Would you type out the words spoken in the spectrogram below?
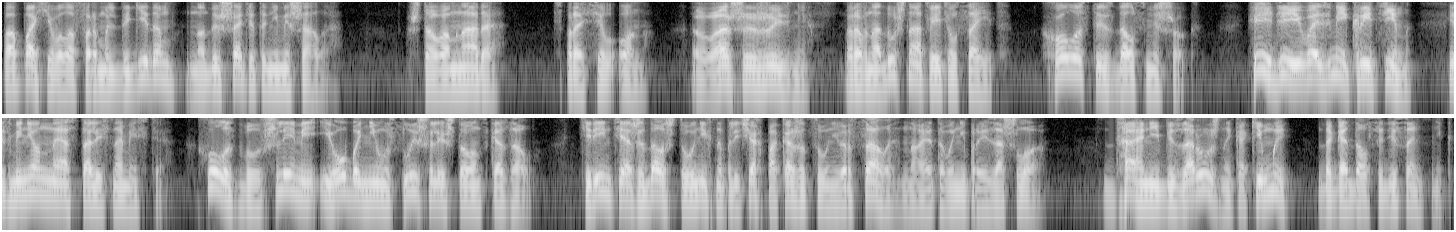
попахивало формальдегидом, но дышать это не мешало. «Что вам надо?» — спросил он. «Ваши жизни», — равнодушно ответил Саид. Холост издал смешок. «Иди и возьми, кретин!» Измененные остались на месте. Холост был в шлеме, и оба не услышали, что он сказал. Терентий ожидал, что у них на плечах покажутся универсалы, но этого не произошло. «Да они безоружны, как и мы», — догадался десантник.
